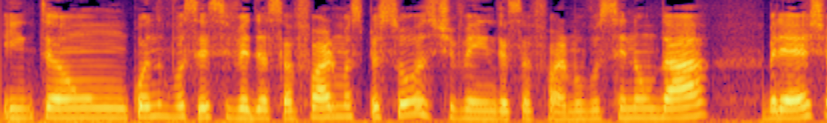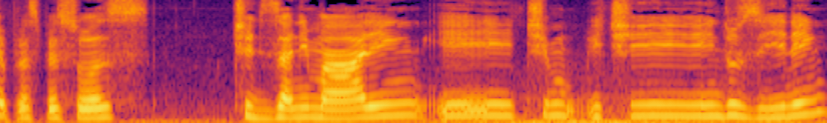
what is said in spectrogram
Então, quando você se vê dessa forma, as pessoas te veem dessa forma. Você não dá brecha para as pessoas te desanimarem e te, e te induzirem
